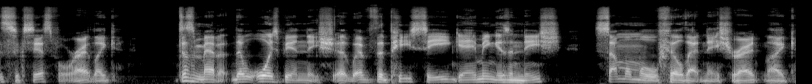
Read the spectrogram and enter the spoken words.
successful, right? Like it doesn't matter. There will always be a niche. Uh, If the PC gaming is a niche, someone will fill that niche, right? Like.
